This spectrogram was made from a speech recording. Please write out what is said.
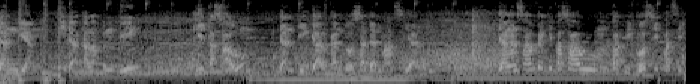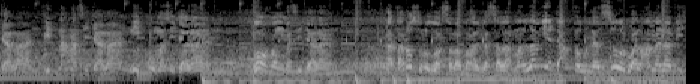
dan yang tidak kalah penting kita saum dan tinggalkan dosa dan maksiat. Jangan sampai kita saum tapi gosip masih jalan, fitnah masih jalan, nipu masih jalan, bohong masih jalan. Kata Rasulullah sallallahu alaihi wasallam, "Malam qaula zur wal amala bih."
